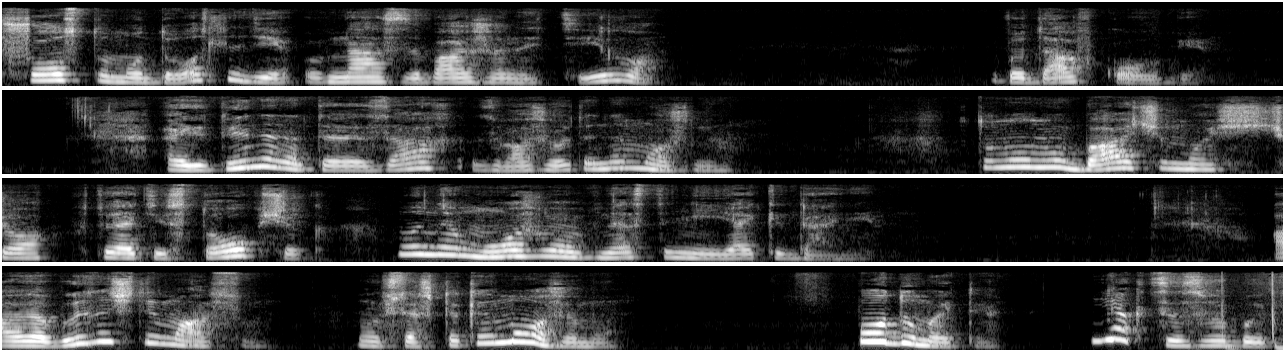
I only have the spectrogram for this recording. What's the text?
В шостому досліді в нас зважене тіло вода в колбі. Рідини на терезах зважувати не можна. Тому ми бачимо, що в третій стовпчик ми не можемо внести ніякі дані. Але визначити масу ми все ж таки можемо. Подумайте, як це зробити?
